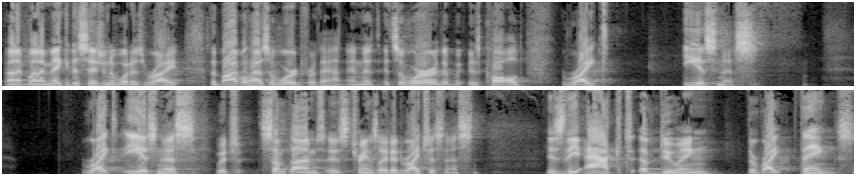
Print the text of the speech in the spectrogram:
when I make a decision of what is right, the Bible has a word for that, and it's a word that is called right eousness. Right eousness, which sometimes is translated righteousness, is the act of doing the right things.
